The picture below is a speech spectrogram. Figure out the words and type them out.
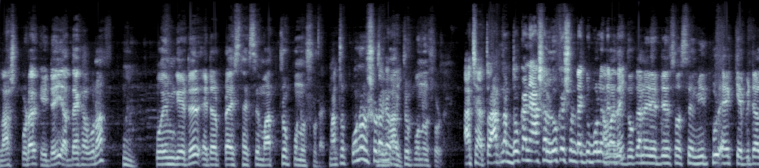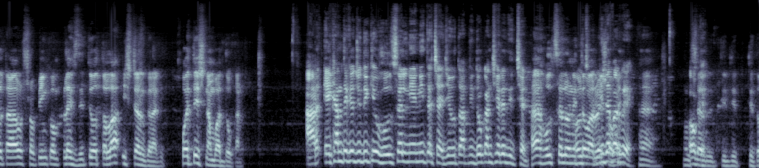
লাস্ট প্রোডাক্ট এটাই আর দেখাবো না। হুম। ওএম গেটের এটার প্রাইস থাকছে মাত্র পনেরোশো টাকা। মাত্র পনেরোশো টাকা মাত্র পনেরোশো টাকা। আচ্ছা তো আপনার দোকানে আসার লোকেশনটা একটু বলে দেন আমাদের দোকানের অ্যাড্রেস হচ্ছে মিরপুর এক ক্যাপিটাল টাওয়ার শপিং কমপ্লেক্স দ্বিতীয় তলা ইস্টার্ন গ্যালারি পঁয়ত্রিশ নাম্বার দোকান। আর এখান থেকে যদি কেউ হোলসেল নিয়ে নিতে চায় যেহেতু আপনি দোকান ছেড়ে দিচ্ছেন হ্যাঁ হোলসেলও নিতে পারবে নিতে পারবে? হ্যাঁ হোলসেল দিতে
